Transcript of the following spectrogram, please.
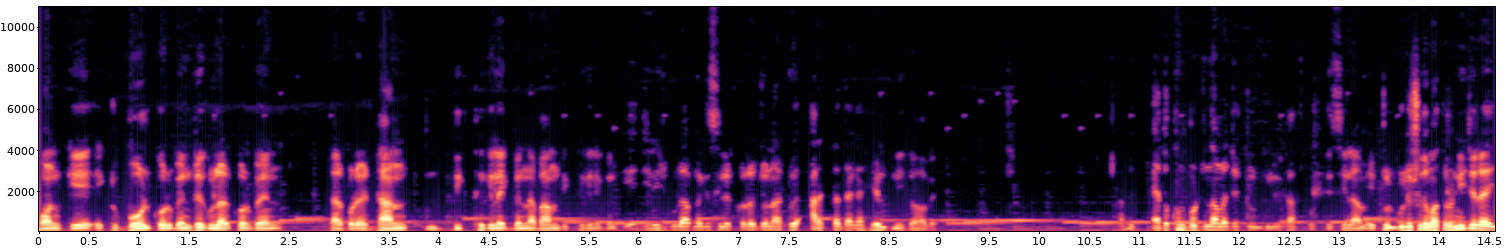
ফন্টকে একটু বোল্ড করবেন রেগুলার করবেন, তারপরে ডান দিক থেকে লিখবেন না, বাম দিক থেকে লিখবেন, এই জিনিসগুলো আপনাকে সিলেক্ট করার জন্য একটু আরেকটা জায়গায় হেল্প নিতে হবে। এতক্ষণ পর্যন্ত আমরা যে টুলগুলির কাজ করতেছিলাম, এই টুলগুলি শুধুমাত্র নিজেরাই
